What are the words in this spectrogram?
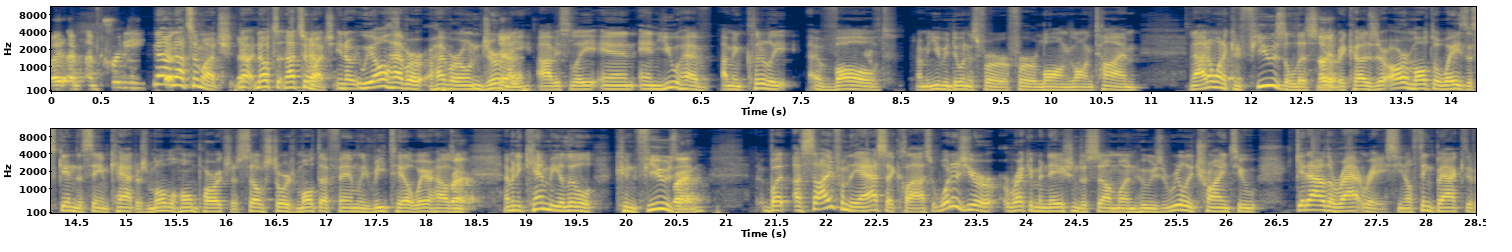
but I'm, I'm pretty. No, not so much. No, not so, not so yeah. much. You know, we all have our have our own journey, yeah. obviously, and and you have, I mean, clearly evolved. I mean, you've been doing this for for a long, long time. Now, I don't want to confuse the listener oh, yeah. because there are multiple ways to skin the same cat. There's mobile home parks, there's self storage, multifamily, retail, warehousing. Right. I mean, it can be a little confusing. Right. But aside from the asset class, what is your recommendation to someone who's really trying to get out of the rat race? You know, think back to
